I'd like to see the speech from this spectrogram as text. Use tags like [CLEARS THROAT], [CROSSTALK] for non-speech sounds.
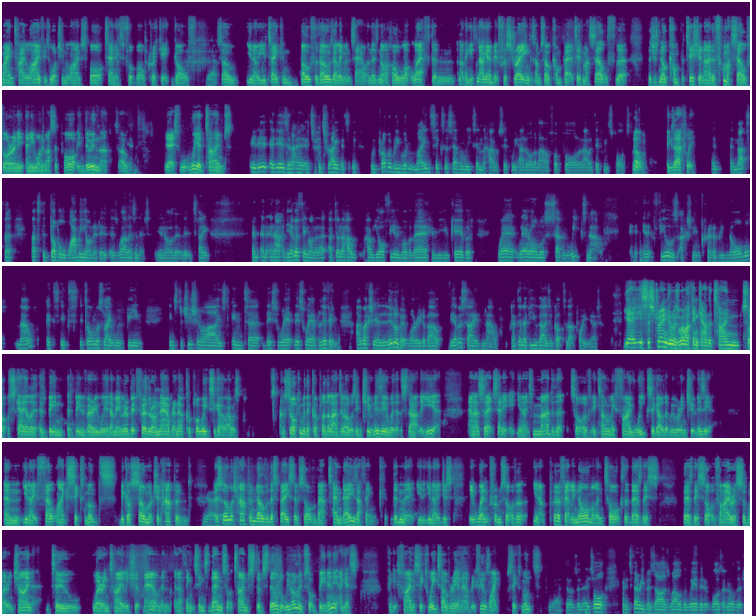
my entire life is watching live sport tennis football cricket golf yeah. so you know you've taken both of those elements out and there's not a whole lot left and i think it's now getting a bit frustrating because i'm so competitive myself that there's just no competition either for myself or any anyone who i support in doing that. So yeah, yeah it's weird times. It is it is and it's, it's right. It's, we probably wouldn't mind six or seven weeks in the house if we had all of our football and our different sports well exactly. And and that's the that's the double whammy on it as well, isn't it? You know, that it's like, and and and the other thing on it, I, I don't know how how you're feeling over there in the UK, but we're we're almost seven weeks now, and it, feels actually incredibly normal now. It's it's it's almost like we've been institutionalized into this way this way of living i'm actually a little bit worried about the other side now i don't know if you guys have got to that point yet yeah, it's a strange one as well. I think how the time sort of scale has been has been very weird. I mean, we're a bit further on now, but I know a couple of weeks ago I was I was talking with a couple of the lads who I was in Tunisia with at the start of the year, and I said, said it, you know, it's mad that sort of it's only five weeks ago that we were in Tunisia, and you know, it felt like six months because so much had happened. Yeah, but yeah. so much happened over the space of sort of about 10 days i think didn't it? You, you know it just it went from sort of a you know perfectly normal and talk that there's this there's this sort of virus somewhere in china to we're entirely shut down. And, and i think since then sort of time stood still but we've only sort of been in it i guess think it's five or six weeks over here now, but it feels like six months. Yeah, it does, and it's all, and it's very bizarre as well the way that it was. I know that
